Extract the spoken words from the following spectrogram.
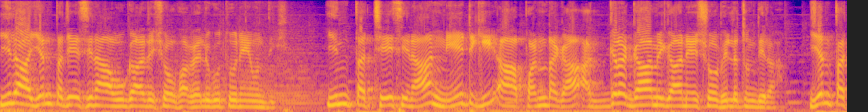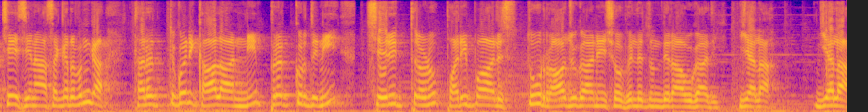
ఇలా ఎంత చేసినా ఉగాది శోభ వెలుగుతూనే ఉంది. ఇంత చేసినా నేటికి ఆ పండగ అగ్రగామిగానే శోభిల్లుతుందిరా. ఎంత చేసినా సగర్వంగా తలెత్తుకొని కాలాన్ని ప్రకృతిని చరిత్రను పరిపాలిస్తూ రాజుగానే శోభిల్లుతుందిరా ఉగాది. ఎలా ఎలా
